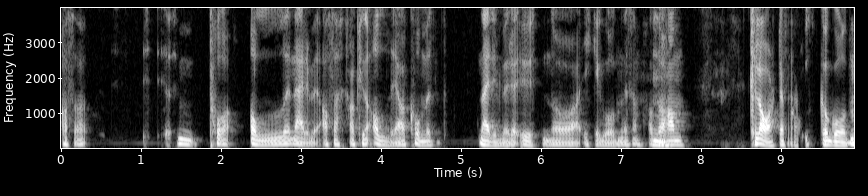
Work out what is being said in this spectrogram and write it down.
altså på aller nærme Altså, han kunne aldri ha kommet nærmere uten å ikke gå den, liksom. Altså, Mm. han klarte faktisk ikke å gå den.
